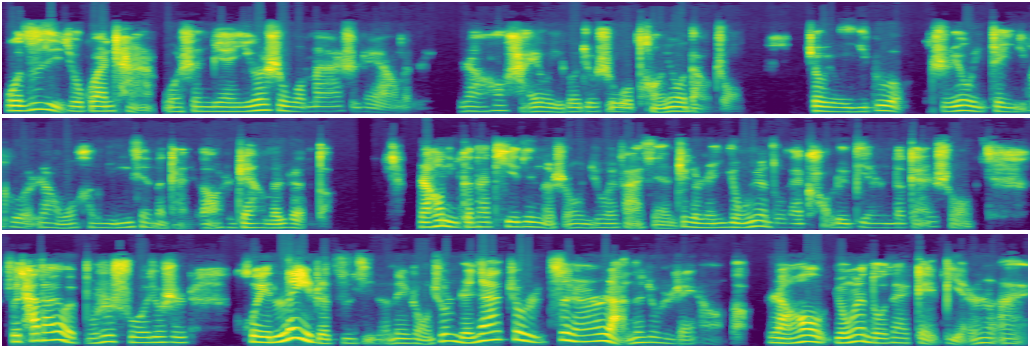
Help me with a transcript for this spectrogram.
我自己就观察我身边，一个是我妈是这样的人。然后还有一个就是我朋友当中，就有一个，只有这一个让我很明显的感觉到是这样的人的。然后你跟他贴近的时候，你就会发现这个人永远都在考虑别人的感受，就他倒也不是说就是会累着自己的那种，就是人家就是自然而然的就是这样的。然后永远都在给别人爱，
